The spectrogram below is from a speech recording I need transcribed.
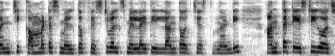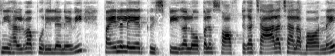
మంచి కమ్మట స్మెల్తో ఫెస్టివల్ స్మెల్ అయితే ఇల్లంతా వచ్చేస్తుందండి. అంత టేస్టీగా వచ్చినాయి ఈ హల్వా పూరీలు అనేవి పైన లేయర్ క్రిస్పీగా లోపల సాఫ్ట్గా చాలా చాలా బాగున్నాయి.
